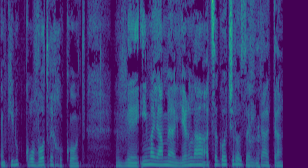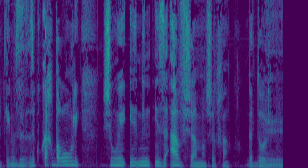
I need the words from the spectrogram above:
הן כאילו קרובות רחוקות. ואם היה מאייר להצגות שלו, זה היית אתה. כאילו, זה, זה כל כך ברור לי שהוא מין זהב שם שלך, גדול. אה,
